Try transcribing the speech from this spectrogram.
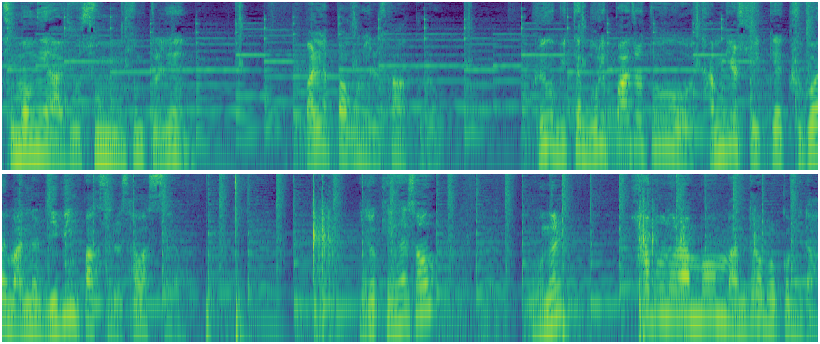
구멍이 아주 숭숭 뚫린 빨래 바구니를 사왔고요. 그리고 밑에 물이 빠져도 담길 수 있게 그거에 맞는 리빙 박스를 사왔어요. 이렇게 해서 오늘 화분을 한번 만들어 볼 겁니다.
